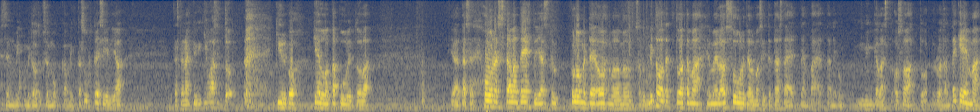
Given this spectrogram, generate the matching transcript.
sen mitoituksen mukaan mittasuhteisiin. Ja tästä näkyy kivasti tuo kirko kellotapuli tuolla. Ja tässä huoneessa sitä ollaan tehty ja sitten 3D-ohjelmalla me on saatu mitoitettua tämä ja meillä on suunnitelma sitten tästä eteenpäin, että niin kuin minkälaista osattua ruvetaan tekemään.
